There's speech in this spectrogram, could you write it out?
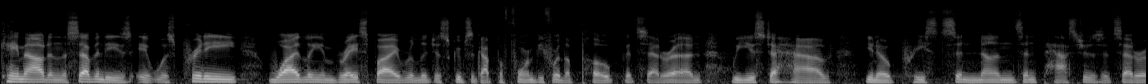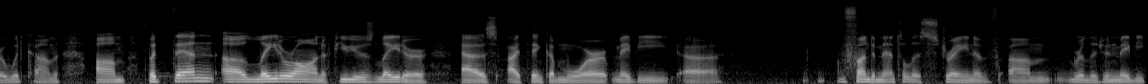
came out in the 70s, it was pretty widely embraced by religious groups. It got performed before the Pope, et cetera. And we used to have, you know, priests and nuns and pastors, et cetera, would come. Um, but then uh, later on, a few years later, as I think a more maybe uh, fundamentalist strain of um, religion maybe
